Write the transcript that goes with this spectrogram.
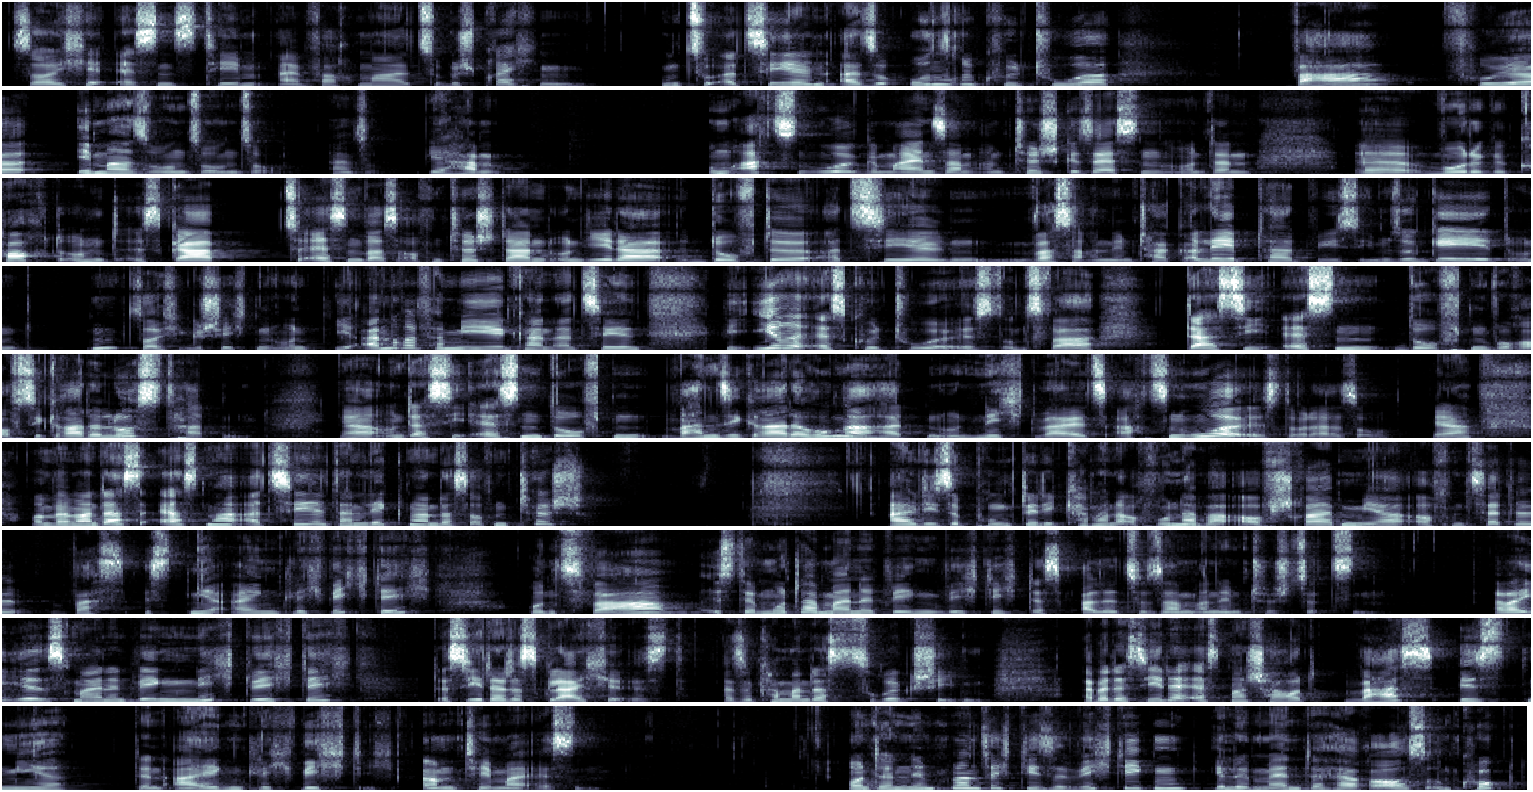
solche Essensthemen einfach mal zu besprechen, um zu erzählen, also unsere Kultur war früher immer so und so und so. Also wir haben um 18 Uhr gemeinsam am Tisch gesessen und dann äh, wurde gekocht und es gab zu essen, was auf dem Tisch stand und jeder durfte erzählen, was er an dem Tag erlebt hat, wie es ihm so geht und hm, solche Geschichten. Und die andere Familie kann erzählen, wie ihre Esskultur ist. Und zwar, dass sie essen durften, worauf sie gerade Lust hatten. Ja, und dass sie essen durften, wann sie gerade Hunger hatten und nicht, weil es 18 Uhr ist oder so. Ja, und wenn man das erstmal erzählt, dann legt man das auf den Tisch. All diese Punkte, die kann man auch wunderbar aufschreiben, ja, auf dem Zettel. Was ist mir eigentlich wichtig? Und zwar ist der Mutter meinetwegen wichtig, dass alle zusammen an dem Tisch sitzen. Aber ihr ist meinetwegen nicht wichtig, dass jeder das Gleiche ist. Also kann man das zurückschieben. Aber dass jeder erstmal schaut, was ist mir denn eigentlich wichtig am Thema Essen? Und dann nimmt man sich diese wichtigen Elemente heraus und guckt,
